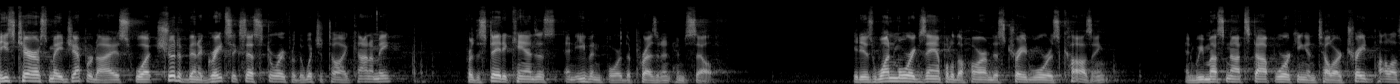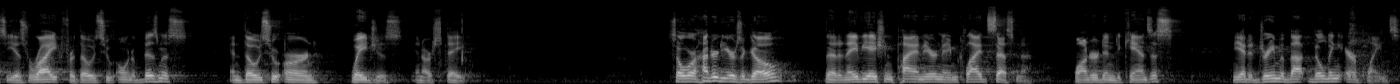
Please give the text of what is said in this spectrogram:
These tariffs may jeopardize what should have been a great success story for the Wichita economy, for the state of Kansas, and even for the president himself. It is one more example of the harm this trade war is causing, and we must not stop working until our trade policy is right for those who own a business and those who earn wages in our state. So, over 100 years ago, that an aviation pioneer named Clyde Cessna wandered into Kansas. He had a dream about building airplanes.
